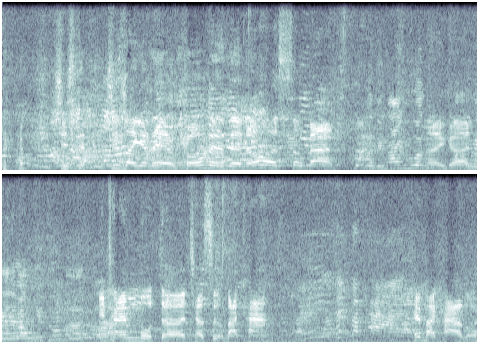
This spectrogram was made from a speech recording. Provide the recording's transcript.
She's, she's like if they have COVID then oh it's so bad. My god. Em cho em một uh, trà sữa bạc hà. Hết bạc hà rồi.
